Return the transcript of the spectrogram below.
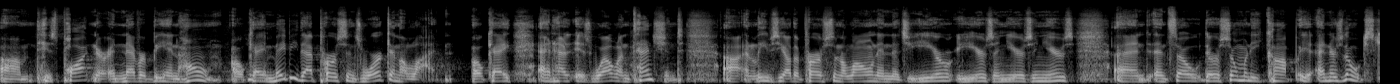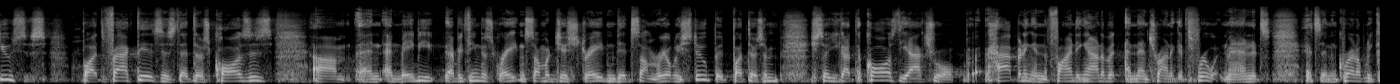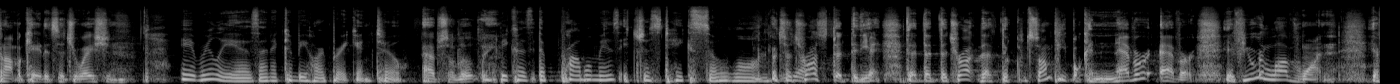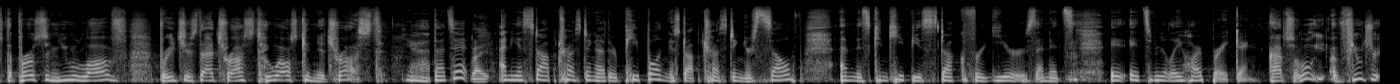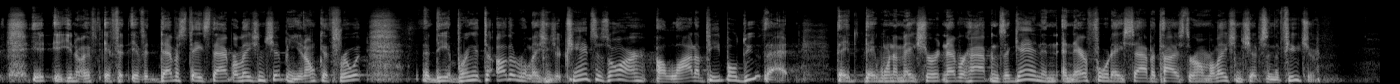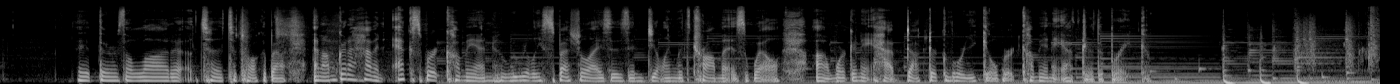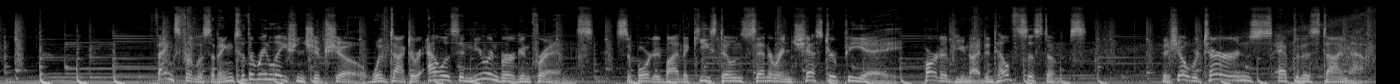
um, his partner and never being home. Okay, maybe that person's working a lot. Okay, and has, is well intentioned uh, and leaves the other person alone, and it's year, years and years and years, and and so there are so many comp, and there's no excuses. But the fact is, is that there's causes, um, and and maybe everything was great, and someone just strayed and did something really stupid. But there's a so you got the cause, the actual happening, and the finding out of it, and then trying to get through it. Man, it's it's an incredibly complicated situation. It really is, and it can be heartbreaking too. Absolutely. Because the problem is, it just takes so long. It's a trust. The, the, the, the, the, trust. The, some people can never, ever. If your loved one, if the person you love breaches that trust, who else can you trust? Yeah, that's it. Right. And you stop trusting other people, and you stop trusting yourself, and this can keep you stuck for years, and it's it, it's really heartbreaking. Absolutely. A future, it, it, you know, if if it, if it devastates that relationship and you don't get through it, uh, do you bring it to other relationships? Chances are a lot of people do that. They, they want to make sure it never happens again, and, and therefore they sabotage their own relationships in the future. It, there's a lot uh, to, to talk about. And I'm going to have an expert come in who really specializes in dealing with trauma as well. Um, we're going to have Dr. Gloria Gilbert come in after the break. Thanks for listening to The Relationship Show with Dr. Alyson Nerenberg and Friends, supported by the Keystone Center in Chester, PA, part of United Health Systems. The show returns after this timeout.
